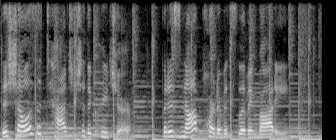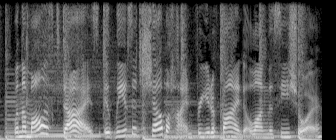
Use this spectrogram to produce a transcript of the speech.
The shell is attached to the creature, but is not part of its living body. When the mollusk dies, it leaves its shell behind for you to find along the seashore.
